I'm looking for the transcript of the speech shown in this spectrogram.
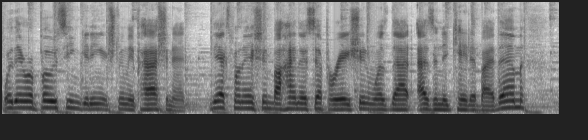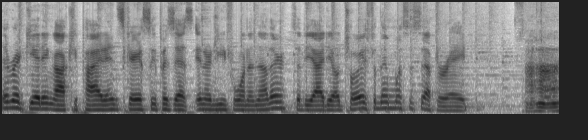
where they were both seen getting extremely passionate. The explanation behind their separation was that, as indicated by them, they were getting occupied and scarcely possessed energy for one another, so the ideal choice for them was to separate. Uh huh.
